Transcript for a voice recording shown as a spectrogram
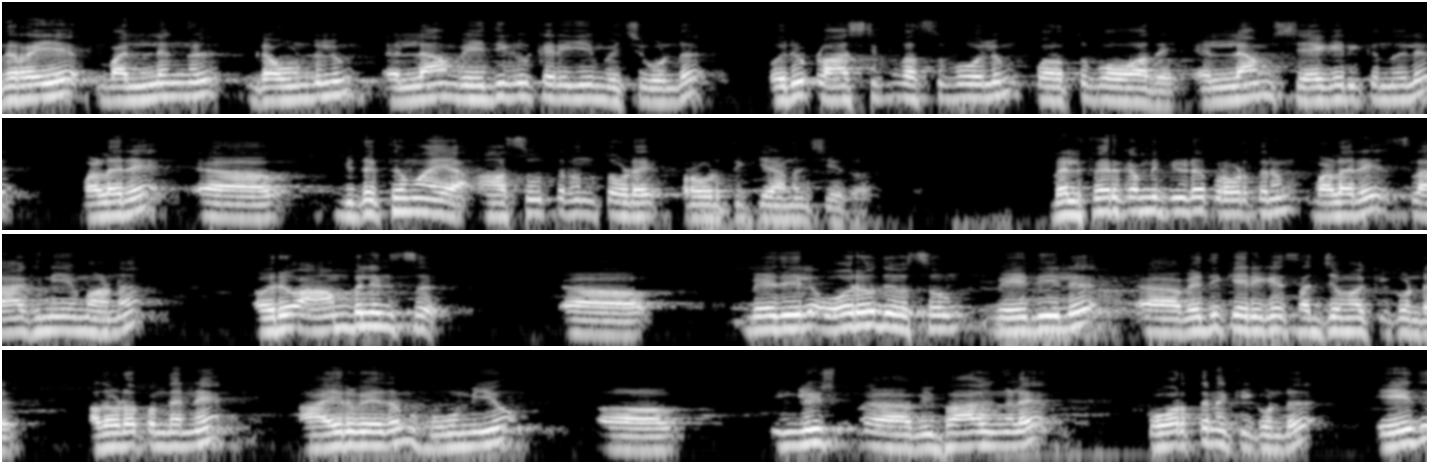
നിറയെ വല്ലങ്ങൾ ഗ്രൗണ്ടിലും എല്ലാം വേദികൾക്കരികെയും വെച്ചുകൊണ്ട് ഒരു പ്ലാസ്റ്റിക് ബസ് പോലും പുറത്തു പോവാതെ എല്ലാം ശേഖരിക്കുന്നതിൽ വളരെ വിദഗ്ധമായ ആസൂത്രണത്തോടെ പ്രവർത്തിക്കുകയാണ് ചെയ്തത്. വെൽഫെയർ കമ്മിറ്റിയുടെ പ്രവർത്തനം വളരെ ശ്ലാഘനീയമാണ്. ഒരു ആംബുലൻസ് വേദിയിൽ ഓരോ ദിവസവും വേദിയിൽ വേദിക്കരികെ സജ്ജമാക്കിക്കൊണ്ട് അതോടൊപ്പം തന്നെ ആയുർവേദം ഹോമിയോ ഇംഗ്ലീഷ് വിഭാഗങ്ങളെ കോർത്തിണക്കിക്കൊണ്ട് ഏത്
